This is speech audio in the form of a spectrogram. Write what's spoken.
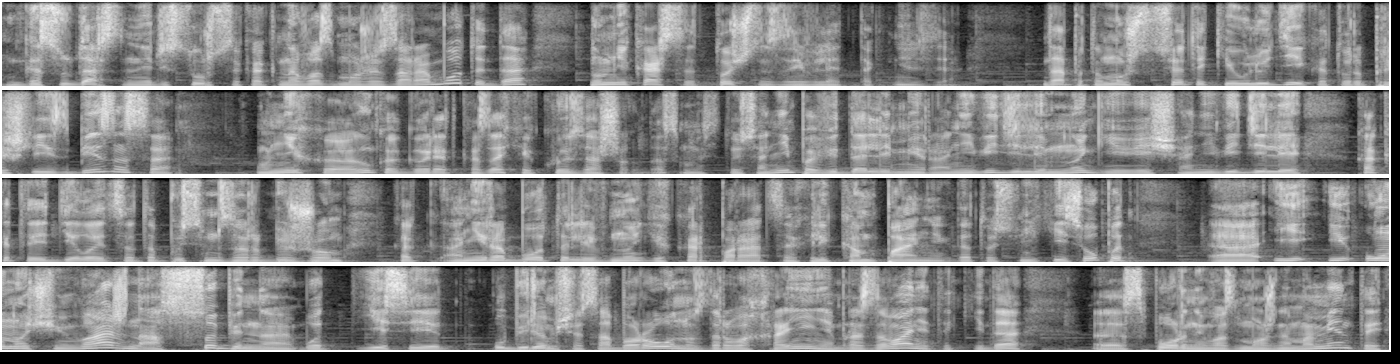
государственные ресурсы как на возможность заработать, да, но мне кажется, точно заявлять так нельзя. Да, потому что все-таки у людей, которые пришли из бизнеса, у них, э, ну, как говорят казахи, кой зашах, да, в смысле. То есть они повидали мир, они видели многие вещи, они видели, как это делается, допустим, за рубежом, как они работали в многих корпорациях или компаниях, да, то есть у них есть опыт, э, и, и он очень важен, особенно вот если уберем сейчас оборону, здравоохранение, образование, такие, да, э, спорные, возможно, моменты,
